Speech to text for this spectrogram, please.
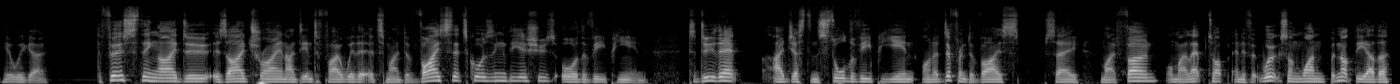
here we go. The first thing I do is I try and identify whether it's my device that's causing the issues or the VPN. To do that, I just install the VPN on a different device, say my phone or my laptop, and if it works on one but not the other,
